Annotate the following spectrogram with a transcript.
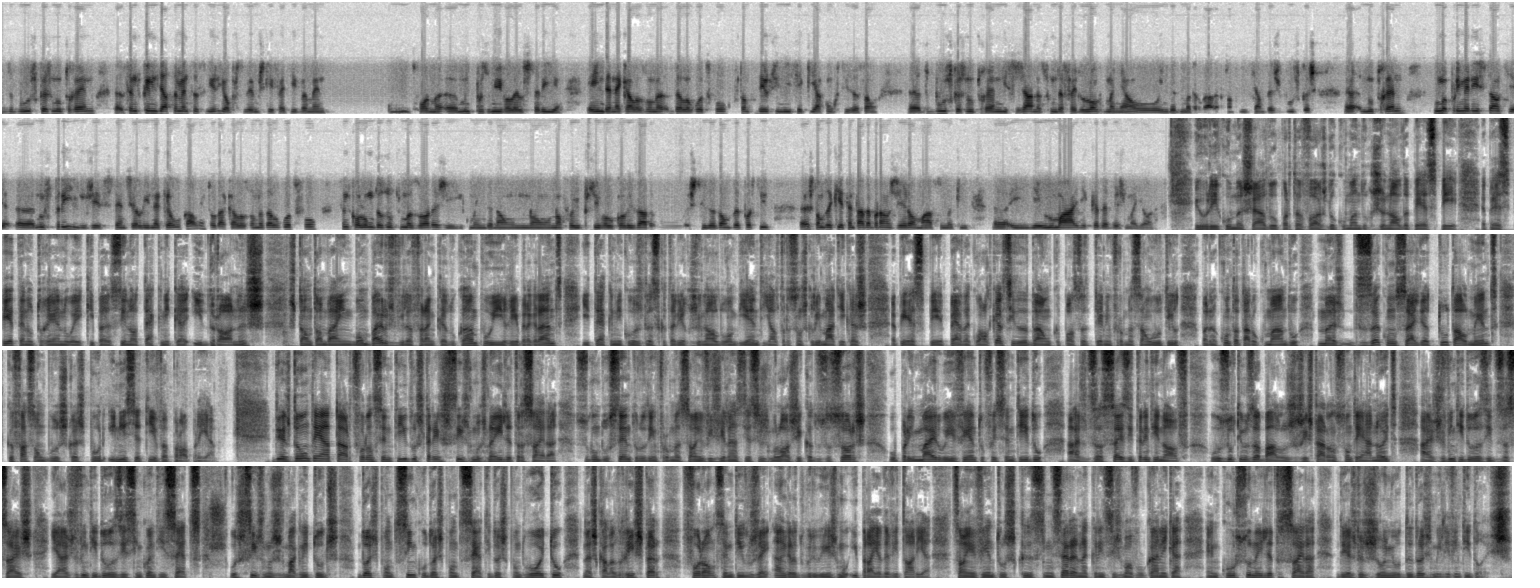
de buscas no terreno, sendo que imediatamente a seguir, e ao percebemos que efetivamente de forma uh, muito presumível ele estaria ainda naquela zona da Lagoa de Fogo, portanto deu-se início aqui à concretização uh, de buscas no terreno, isso já na segunda-feira logo de manhã ou ainda de madrugada, portanto iniciamos as buscas uh, no terreno, numa primeira instância nos trilhos existentes ali naquele local, em toda aquela zona da Lagoa de Fogo, que ao longo das últimas horas, e como ainda não, não, não foi possível localizar este cidadão desaparecido, estamos aqui a tentar abranger ao máximo aqui e uma área cada vez maior. Eurico Machado, porta-voz do Comando Regional da PSP. A PSP tem no terreno a equipa sinotécnica e drones. Estão também bombeiros de Vila Franca do Campo e Ribeira Grande e técnicos da Secretaria Regional do Ambiente e Alterações Climáticas. A PSP pede a qualquer cidadão que possa ter informação útil para contatar o comando, mas desaconselha totalmente que façam buscas por iniciativa própria. Desde ontem à tarde foram sentidos três sismos na Ilha Terceira. Segundo o Centro de Informação e Vigilância Sismológica dos Açores, o primeiro evento foi sentido às 16h39. Os últimos abalos registaram-se ontem à noite às 22h16 e às 22h57. Os sismos de magnitudes 2.5, 2.7 e 2.8 na escala de Richter foram sentidos em Angra do Heroísmo e Praia da Vitória. São eventos que se inserem na crise sismovolcânica em curso na Ilha Terceira desde junho de 2022.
